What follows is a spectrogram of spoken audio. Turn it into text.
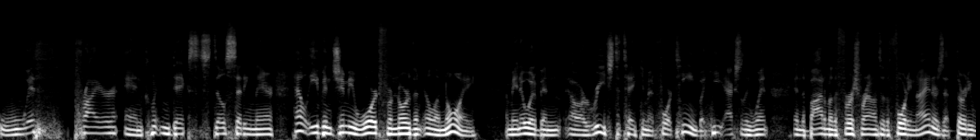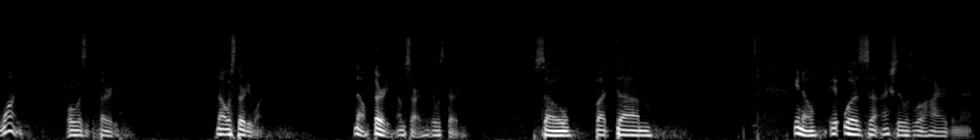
with Pryor and Clinton Dix still sitting there, hell, even Jimmy Ward for Northern Illinois. I mean, it would have been a reach to take him at 14, but he actually went in the bottom of the first round to the 49ers at 31. Or was it 30? No, it was 31. No, 30. I'm sorry. It was 30. So, but um you know, it was uh, actually it was a little higher than that.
